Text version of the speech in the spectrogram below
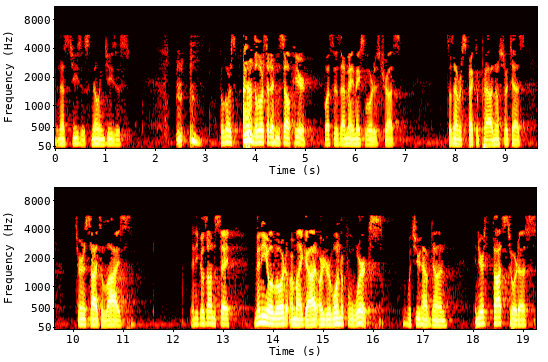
and that's Jesus, knowing Jesus. the Lord the Lord said it himself here, Blessed is that man who makes the Lord his trust. Doesn't have respect of proud, no such as turn aside to lies. And he goes on to say, Many, O Lord, are my God, are your wonderful works which you have done, and your thoughts toward us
